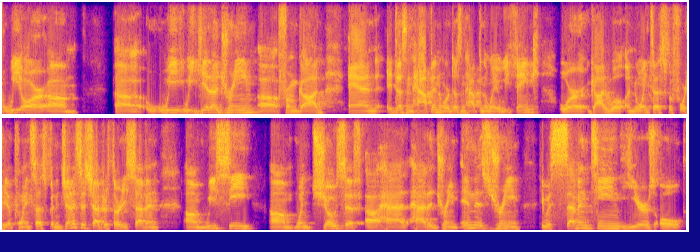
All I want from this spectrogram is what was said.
we are um, uh, we we get a dream uh, from God and it doesn't happen or doesn't happen the way we think, or God will anoint us before He appoints us. But in Genesis chapter 37, um, we see um, when Joseph uh, had had a dream. In this dream, he was 17 years old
